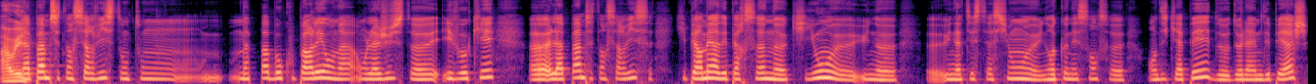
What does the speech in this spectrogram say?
Ah oui. La PAM, c'est un service dont on n'a pas beaucoup parlé, on, a- on l'a juste euh, évoqué. Euh, la PAM, c'est un service qui permet à des personnes qui ont euh, une, une attestation, euh, une reconnaissance euh, handicapée de, de la MDPH,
